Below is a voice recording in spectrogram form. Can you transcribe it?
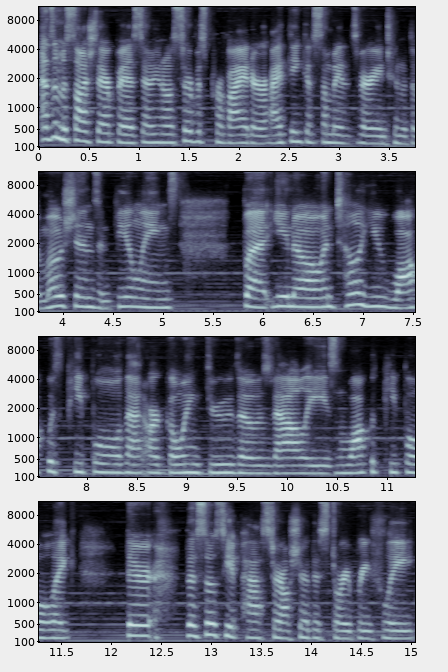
as a massage therapist and you know, a service provider, I think of somebody that's very in tune with emotions and feelings. But you know, until you walk with people that are going through those valleys and walk with people like there the associate pastor i'll share this story briefly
